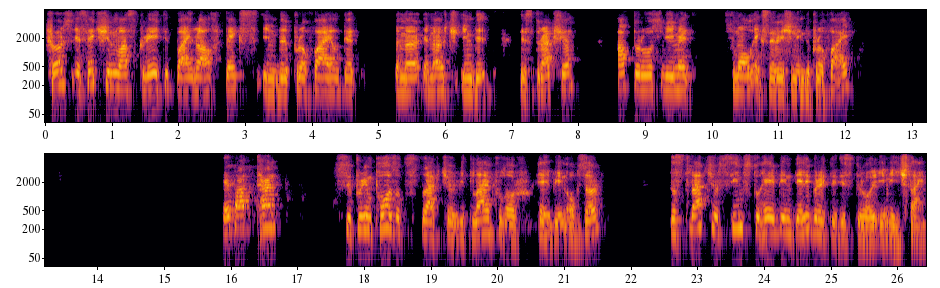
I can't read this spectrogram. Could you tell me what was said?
First, a section was created by Ralph Becks in the profile that emer emerged in the destruction. Afterwards, we made small excavation in the profile. About 10 superimposed structure with lime floor have been observed the structure seems to have been deliberately destroyed in each time.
